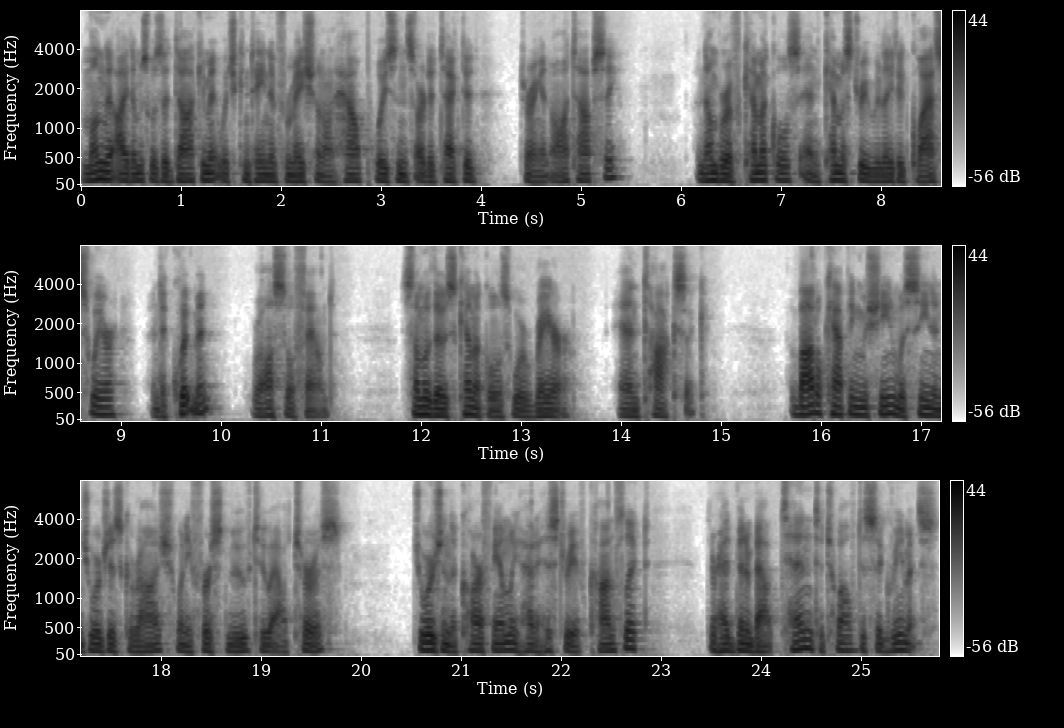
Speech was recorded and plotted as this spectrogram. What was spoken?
Among the items was a document which contained information on how poisons are detected during an autopsy. A number of chemicals and chemistry related glassware and equipment were also found. Some of those chemicals were rare and toxic. A bottle capping machine was seen in George's garage when he first moved to Alturas. George and the Carr family had a history of conflict. There had been about 10 to 12 disagreements.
